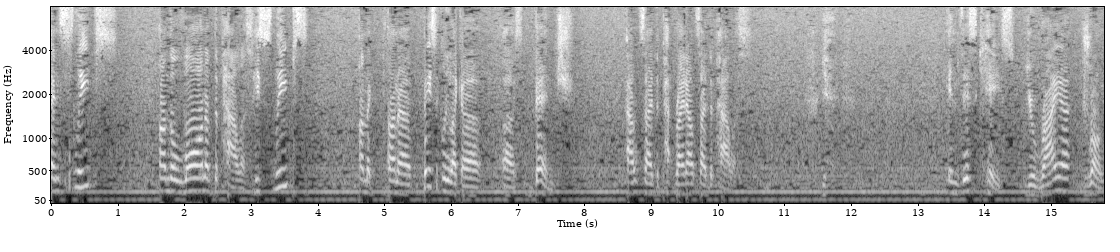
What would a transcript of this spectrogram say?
and sleeps on the lawn of the palace. He sleeps on the on a basically like a, a bench outside the right outside the palace. in this case, Uriah drunk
